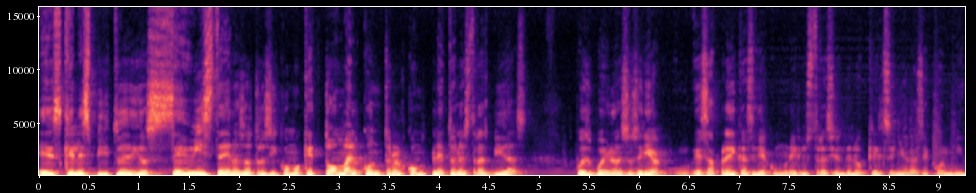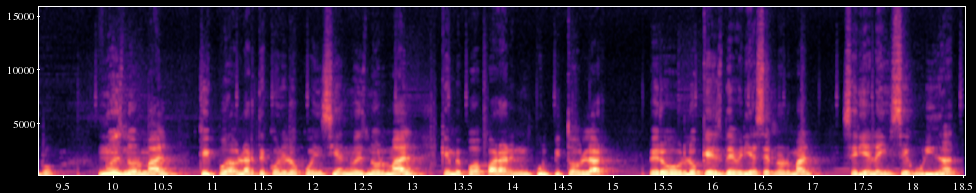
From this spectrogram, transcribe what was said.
es que el Espíritu de Dios se viste de nosotros y como que toma el control completo de nuestras vidas pues bueno, eso sería, esa prédica sería como una ilustración de lo que el Señor hace conmigo. No es normal que hoy pueda hablarte con elocuencia, no es normal que me pueda parar en un púlpito a hablar, pero lo que debería ser normal sería la inseguridad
